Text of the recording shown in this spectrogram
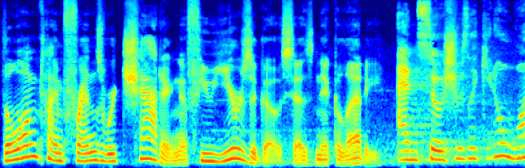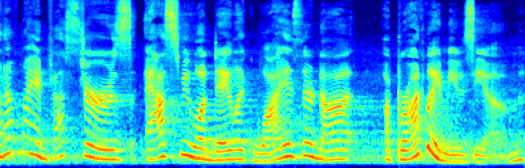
The longtime friends were chatting a few years ago, says Nicoletti. And so she was like, you know, one of my investors asked me one day, like, why is there not a Broadway museum?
